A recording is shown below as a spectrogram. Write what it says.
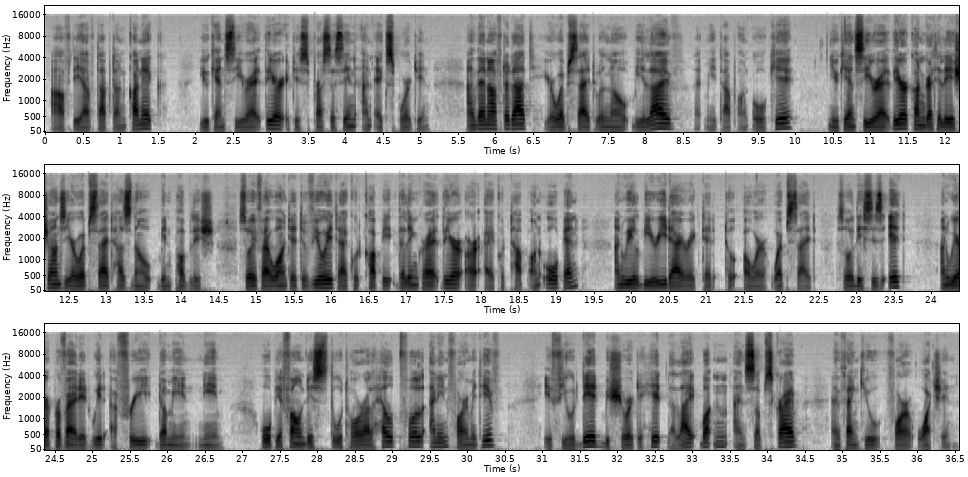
After you have tapped on connect, you can see right there it is processing and exporting and then after that your website will now be live let me tap on ok you can see right there congratulations your website has now been published so if I wanted to view it I could copy the link right there or I could tap on open and we'll be redirected to our website. So this is it and we are provided with a free domain name. Hope you found this tutorial helpful and informative. If you did, be sure to hit the like button and subscribe and thank you for watching.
